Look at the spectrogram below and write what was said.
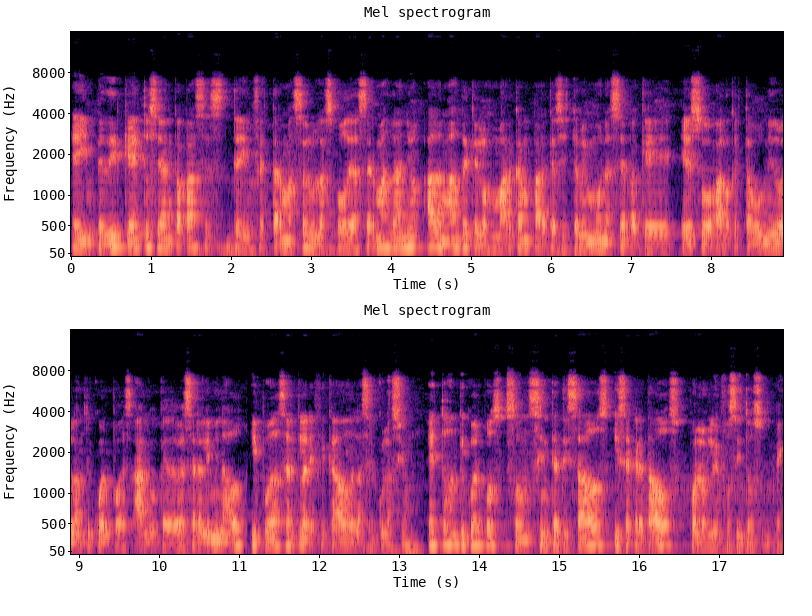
e impedir que estos sean capaces de infectar más células o de hacer más daño, además de que los marcan para que el sistema inmune sepa que eso a lo que está unido el anticuerpo es algo que debe ser eliminado y pueda ser clarificado de la circulación. Estos anticuerpos son sintetizados y secretados por los linfocitos B.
